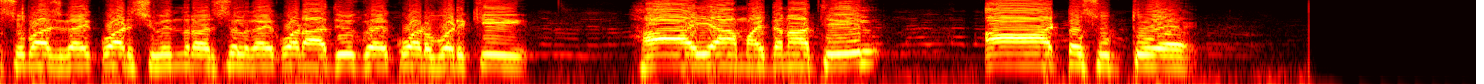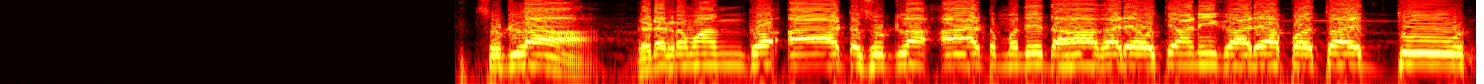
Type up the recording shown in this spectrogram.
सुभाष गायकवाड शिवेंद्र हर्षल गायकवाड आदिव गायकवाड वडकी. हा या मैदानातील आठ सुटतोय. सुटला. गड क्रमांक आठ सुटला. आठमध्ये दहा गाड्या होत्या आणि गाड्या पळतायत दोन.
